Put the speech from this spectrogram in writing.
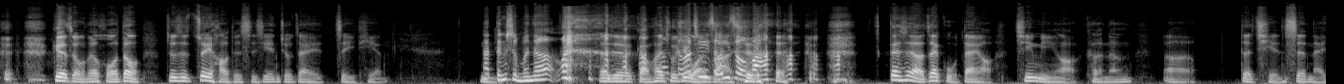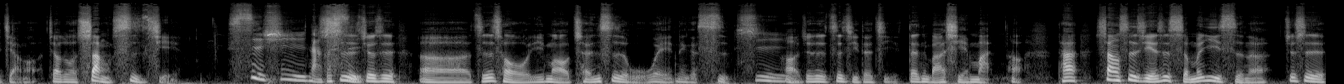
各种的活动，就是最好的时间就在这一天。那等什么呢？嗯、那就赶快出去玩去 走一走吧。但是啊，在古代啊，清明啊，可能呃的前身来讲哦、啊，叫做上巳节。巳是哪个巳？巳就是呃子丑寅卯辰巳午未那个巳是啊，就是自己的己，但是把它写满啊。它上巳节是什么意思呢？就是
